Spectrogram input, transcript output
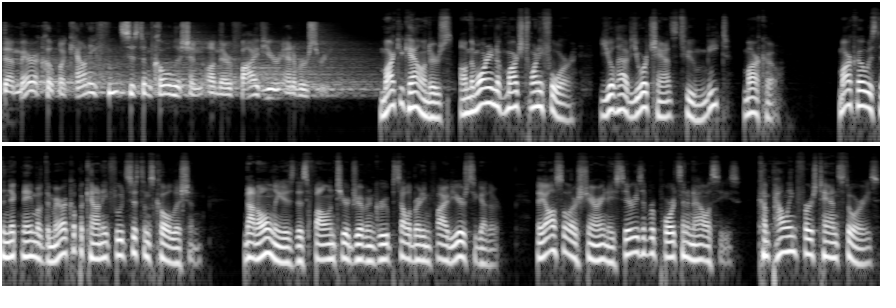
the Maricopa County Food System Coalition on their five year anniversary. Mark your calendars. On the morning of March 24, you'll have your chance to meet Marco. Marco is the nickname of the Maricopa County Food Systems Coalition. Not only is this volunteer driven group celebrating five years together, they also are sharing a series of reports and analyses, compelling firsthand stories,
